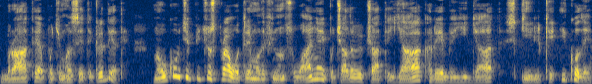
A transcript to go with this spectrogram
брати, а потім гасити кредити. Науковці під цю справу отримали фінансування і почали вивчати, як риби їдять, скільки і коли.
